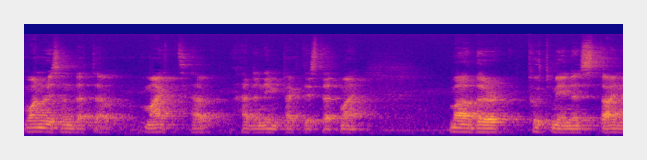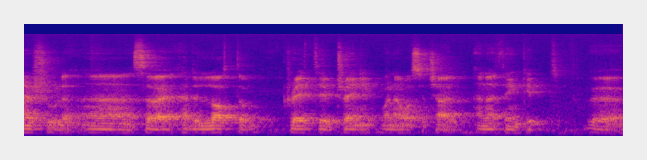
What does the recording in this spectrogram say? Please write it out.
One reason that I might have had an impact is that my mother put me in a Steiner Schule, uh, so I had a lot of creative training when I was a child, and I think it uh,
